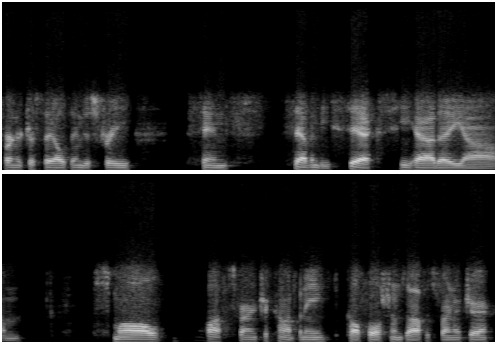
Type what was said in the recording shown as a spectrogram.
furniture sales industry since 76. He had a um, small office furniture company called Folstrom's Office Furniture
